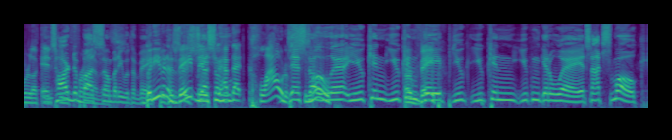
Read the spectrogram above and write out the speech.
were looking. It's hard in to front bust somebody with a vape. But even a because there's vape makes you have that cloud of just smoke. a li- you can you can vape. vape. you you can you can get away. It's not smoke.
